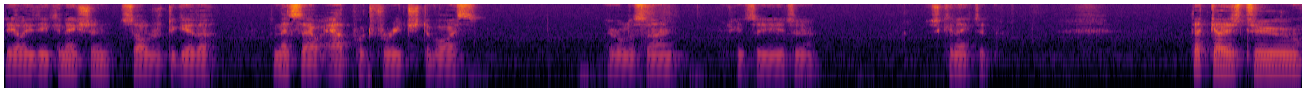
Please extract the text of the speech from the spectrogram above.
the LED connection, solder it together, and that's our output for each device. They're all the same, as you can see here too just connect it. That goes to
